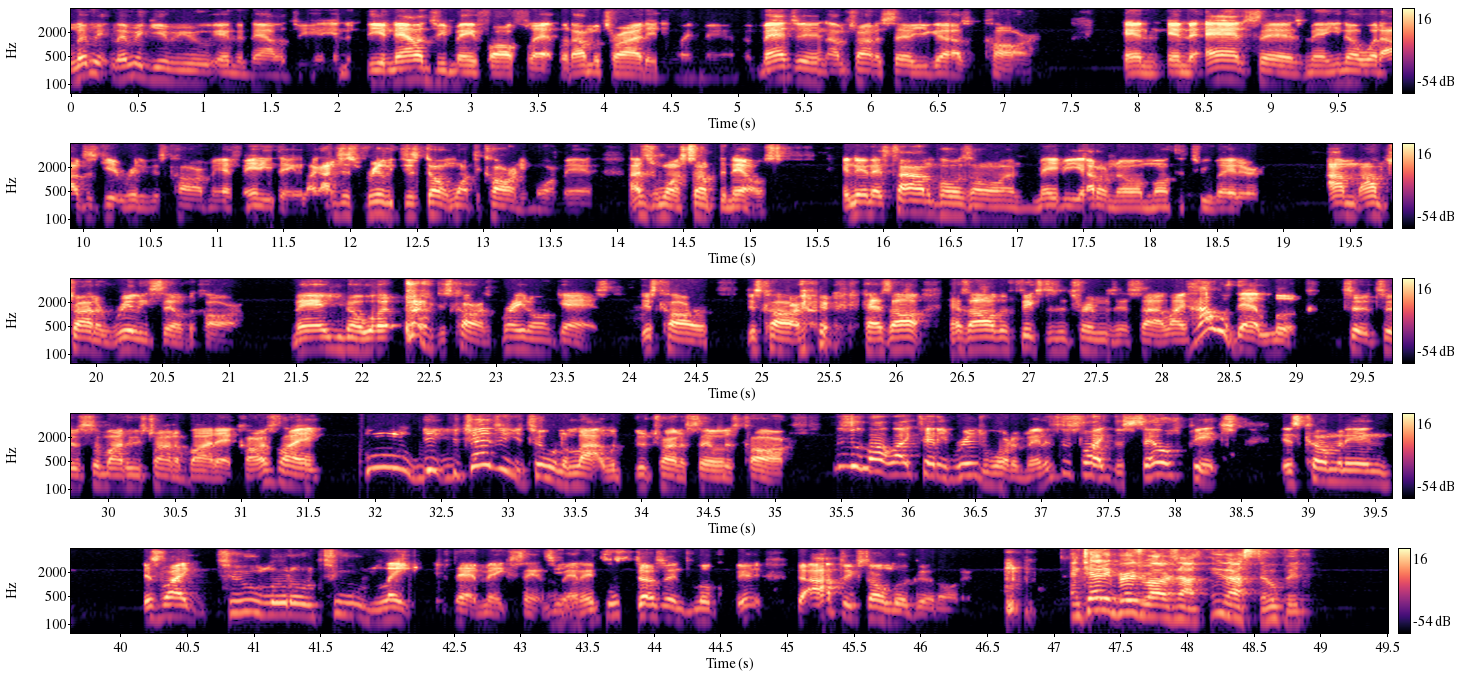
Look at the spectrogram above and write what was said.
let, me let me give you an analogy, and the analogy may fall flat, but I'm gonna try it anyway, man. Imagine I'm trying to sell you guys a car, and and the ad says, man, you know what? I'll just get rid of this car, man, for anything. Like I just really just don't want the car anymore, man. I just want something else. And then as time goes on, maybe I don't know, a month or two later, I'm I'm trying to really sell the car. Man, you know what? this car is great on gas. This car, this car has all has all the fixes and trimmings inside. Like, how would that look to, to somebody who's trying to buy that car? It's like mm, you're changing your tune a lot with you're trying to sell this car. This is a lot like Teddy Bridgewater, man. It's just like the sales pitch is coming in. It's like too little, too late. If that makes sense, yeah. man. It just doesn't look. It, the optics don't look good on it. And Teddy Bridgewater's not. He's not stupid.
